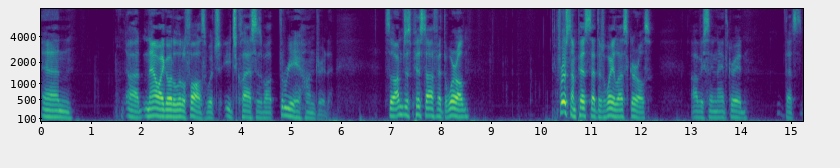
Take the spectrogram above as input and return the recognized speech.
And uh, now I go to Little Falls, which each class is about 300. So I'm just pissed off at the world. First, I'm pissed that there's way less girls. Obviously, ninth grade, that's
